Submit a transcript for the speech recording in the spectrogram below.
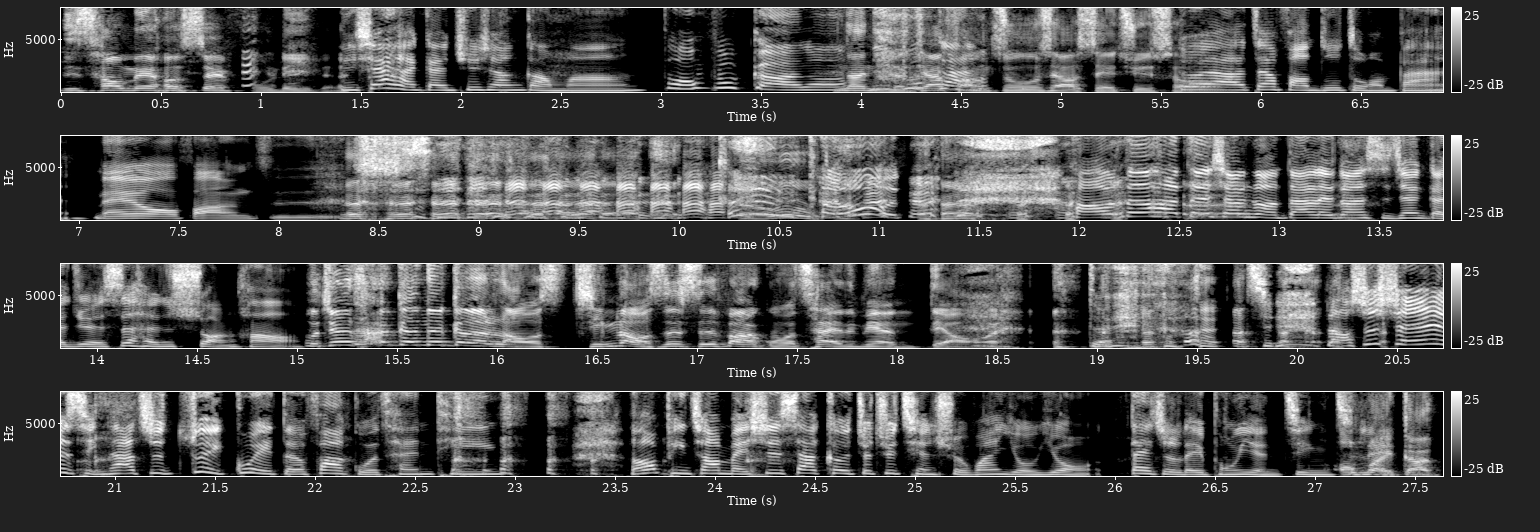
你超没有说服力的。你现在还敢去香港吗？都不敢啊，那你们家房租是要谁去收？对啊，，这样房租怎么办？没有房子，可恶！可恶！好的，他在香港待了一段时间，感觉也是很爽哈。我觉得他跟那个老请老师吃法国菜那边很屌哎、对，老师生日请他吃最贵的法国餐厅，然后平常没事下课就去浅水湾游泳，戴着雷朋眼镜 Oh my。god！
